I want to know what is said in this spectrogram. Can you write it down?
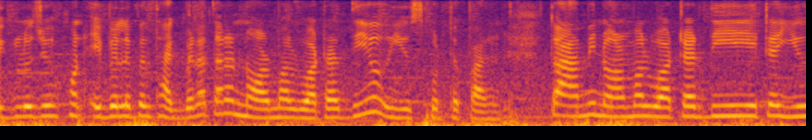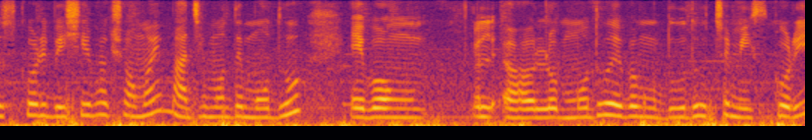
এগুলো যখন অ্যাভেলেবেল থাকবে না, তারা নর্মাল ওয়াটার দিয়েও ইউজ করতে পারেন। তো আমি নর্মাল ওয়াটার দিয়ে এটা ইউজ করি বেশিরভাগ সময়, মাঝে মধ্যে মধু এবং মধু এবং দুধ হচ্ছে মিক্স করি।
